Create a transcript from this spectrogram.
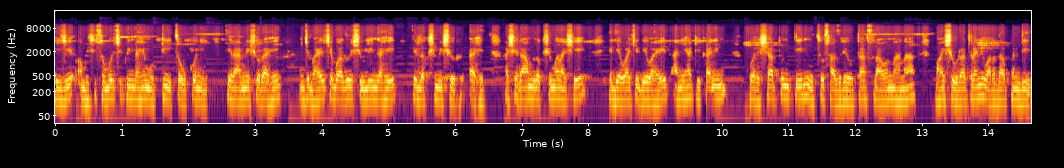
ही जी आमची समोरची पिंड आहे मोठी चौकोनी ती रामेश्वर आहे. म्हणजे बाहेरच्या बाजूला शिवलिंग आहे ते लक्ष्मीश्वर आहेत. असे राम लक्ष्मण असे हे देवाचे देव आहेत. आणि ह्या ठिकाणी वर्षातून तीन उत्सव साजरे होतात. श्रावण महिना महाशिवरात्र आणि वर्धापन दिन.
